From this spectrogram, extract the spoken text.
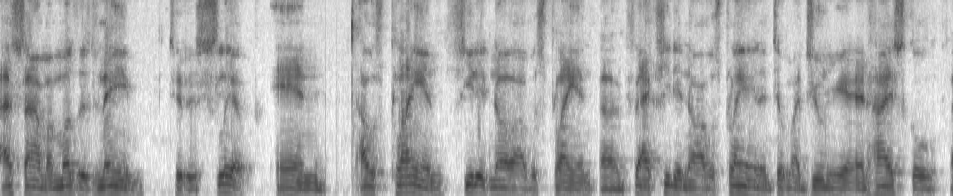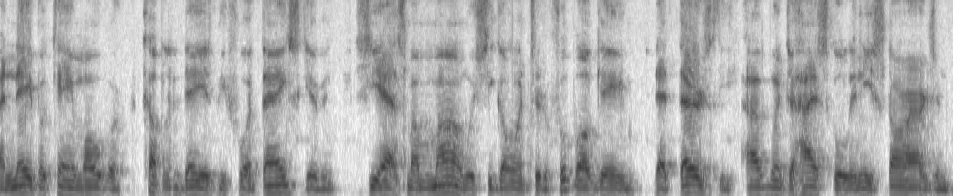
I signed my mother's name to the slip, and I was playing. She didn't know I was playing. Uh, in fact, she didn't know I was playing until my junior year in high school. My neighbor came over a couple of days before Thanksgiving she asked my mom, was she going to the football game that Thursday? I went to high school in East Orange and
